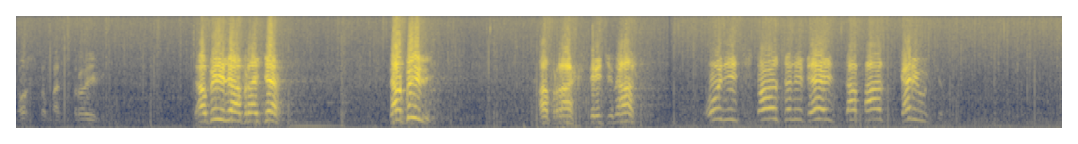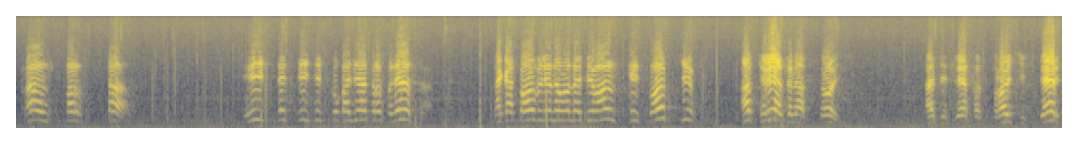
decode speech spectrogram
то, что построили. Забыли о враге. Забыли. А враг среди нас. Уничтожили весь запас горючего. Транспорт стал. 30 тысяч кубометров леса, заготовленного на Диванской сопке, отрезаны от стройки. А без лесостройки смерть.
